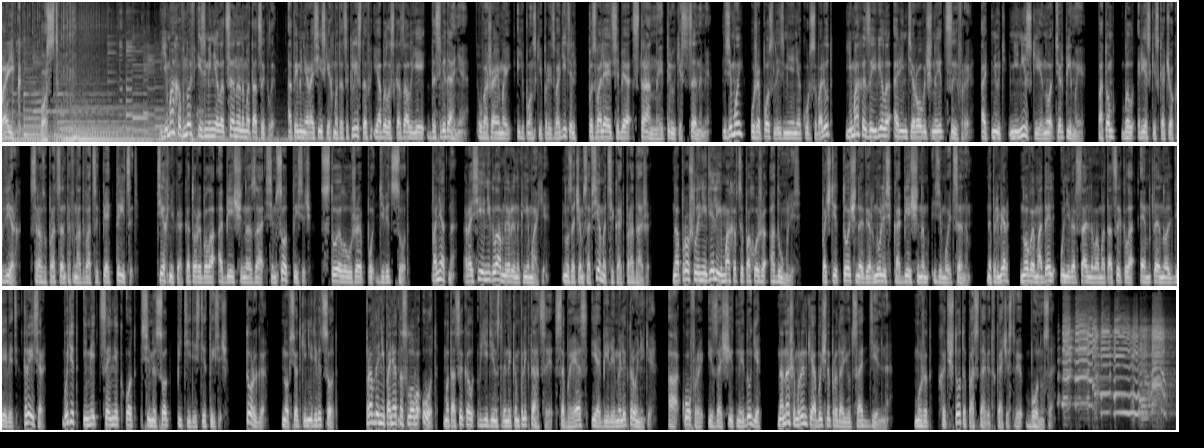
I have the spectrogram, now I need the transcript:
Байк-пост Ямаха вновь изменила цены на мотоциклы. От имени российских мотоциклистов я было сказал ей «до свидания». Уважаемый японский производитель позволяет себе странные трюки с ценами. Зимой, уже после изменения курса валют, Ямаха заявила ориентировочные цифры, отнюдь не низкие, но терпимые. Потом был резкий скачок вверх, сразу процентов на 25-30. Техника, которая была обещана за 700 тысяч, стоила уже по 900. Понятно, Россия не главный рынок Ямахи, но зачем совсем отсекать продажи? На прошлой неделе ямаховцы, похоже, одумались. Почти точно вернулись к обещанным зимой ценам. Например, новая модель универсального мотоцикла МТ-09 Tracer будет иметь ценник от 750 тысяч. Дорого, но все-таки не 900. Правда, непонятно слово «от» — мотоцикл в единственной комплектации с АБС и обилием электроники, а кофры и защитные дуги на нашем рынке обычно продаются отдельно. Может, хоть что-то поставят в качестве бонуса?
